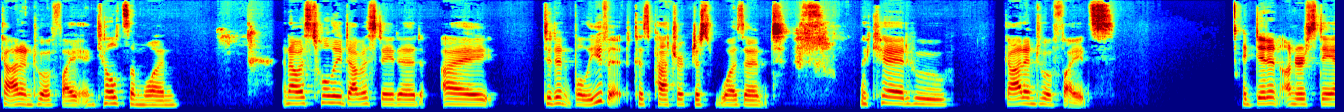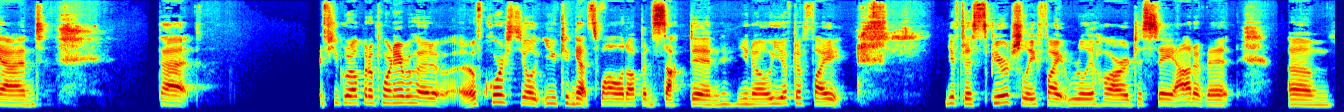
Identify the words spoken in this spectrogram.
gotten into a fight and killed someone. And i was totally devastated. I didn't believe it because patrick just wasn't a kid who got into a fights i didn't understand that if you grow up in a poor neighborhood, of course you'll you can get swallowed up and sucked in. You know, you have to fight. You have to spiritually fight really hard to stay out of it. Um,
